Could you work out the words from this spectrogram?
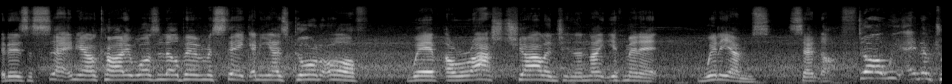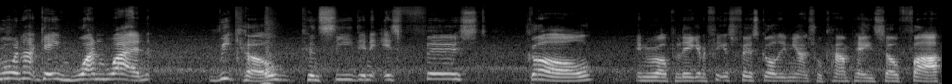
It is a second yellow card. It was a little bit of a mistake, and he has gone off with a rash challenge in the 90th minute. Williams sent off. So we end up drawing that game 1-1. Rico conceding his first goal in Europa League, and I think his first goal in the actual campaign so far.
